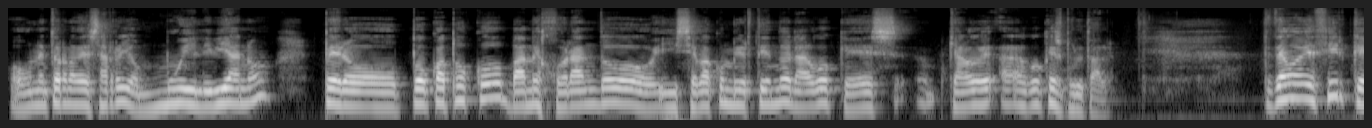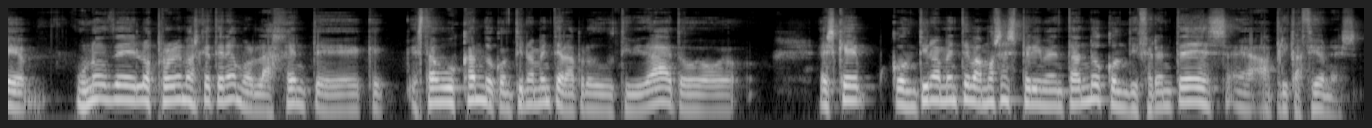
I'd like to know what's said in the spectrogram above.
o un entorno de desarrollo muy liviano, pero poco a poco va mejorando y se va convirtiendo en algo que es, algo, que es brutal. Te tengo que decir que uno de los problemas que tenemos la gente que está buscando continuamente la productividad o es que continuamente vamos experimentando con diferentes eh, aplicaciones.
